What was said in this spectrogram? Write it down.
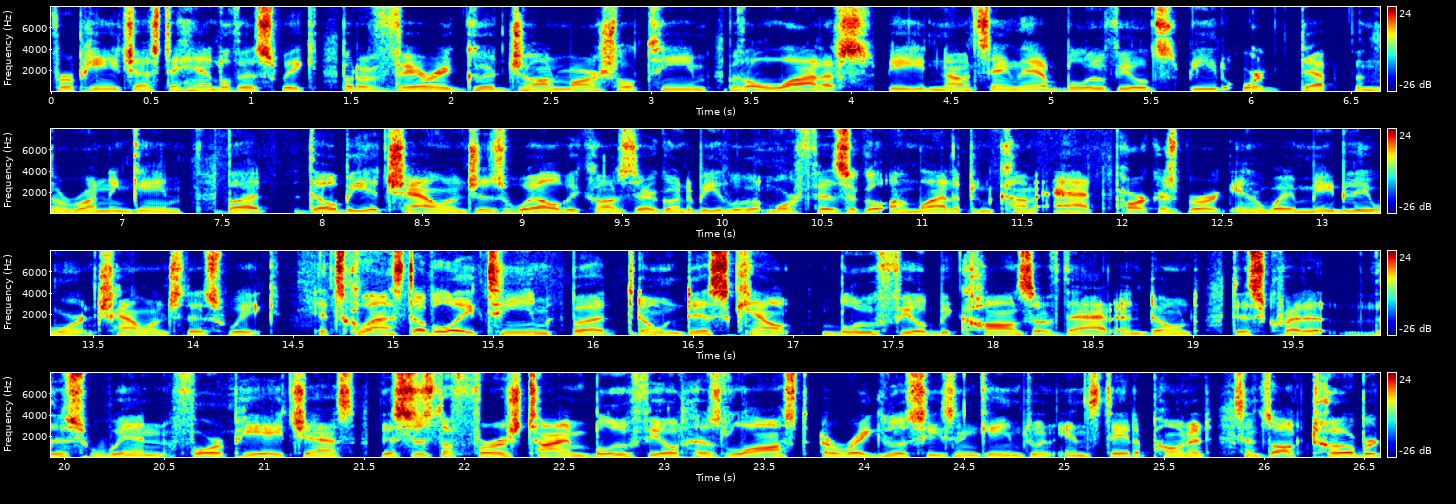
for PHS to handle this week, but a very good John Marshall team with a lot of speed. Not saying they have Bluefield speed or depth in the running game, but they'll be a challenge as well because they're going to be a little bit more physical and line up and come at Parkersburg in a way maybe they weren't challenged this week. It's Class AA team, but don't discount Bluefield because of that and don't discredit this win for PHS. This is the first time Bluefield has lost a regular season game to an in-state opponent since October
